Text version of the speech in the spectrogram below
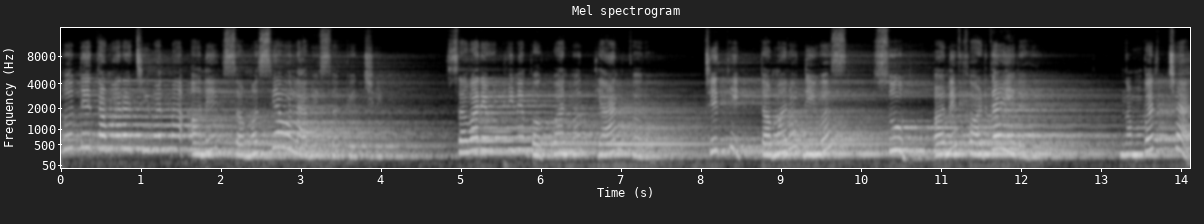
તો તે તમારા જીવનમાં અનેક સમસ્યાઓ લાવી શકે છે. સવારે ઉઠીને ભગવાનનું ધ્યાન કરો, જેથી તમારો દિવસ શુભ અને ફળદાયી રહે. નંબર ચાર,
